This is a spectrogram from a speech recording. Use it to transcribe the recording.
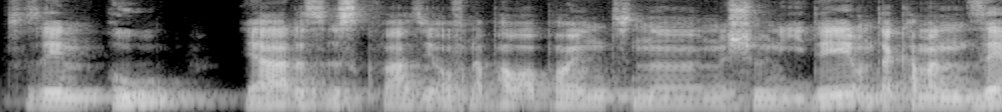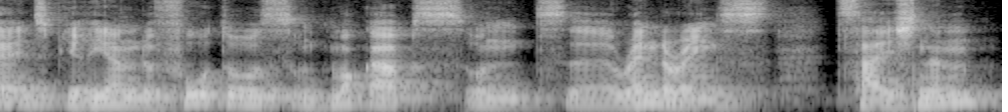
zu sehen, oh, ja, das ist quasi auf einer PowerPoint eine, eine schöne Idee und da kann man sehr inspirierende Fotos und Mockups und äh, Renderings zeichnen.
